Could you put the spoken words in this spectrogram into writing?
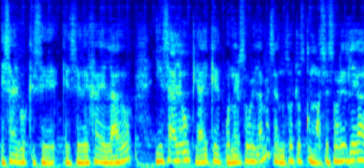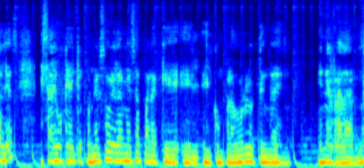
es algo que se, que se deja de lado y es algo que hay que poner sobre la mesa. Nosotros como asesores legales es algo que hay que poner sobre la mesa para que el, el comprador lo tenga en, en el radar, ¿no?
